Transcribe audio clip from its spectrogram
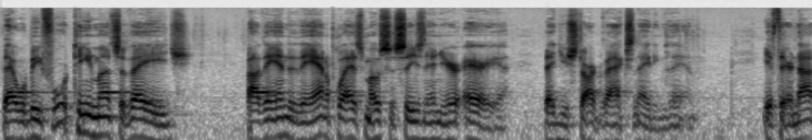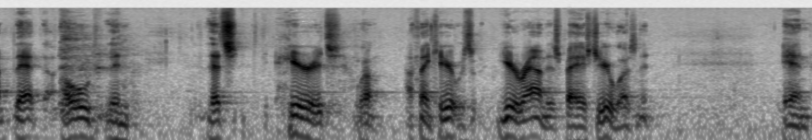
that will be 14 months of age by the end of the anaplasmosis season in your area that you start vaccinating them. If they're not that old, then that's here it's, well, I think here it was year round this past year, wasn't it? And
